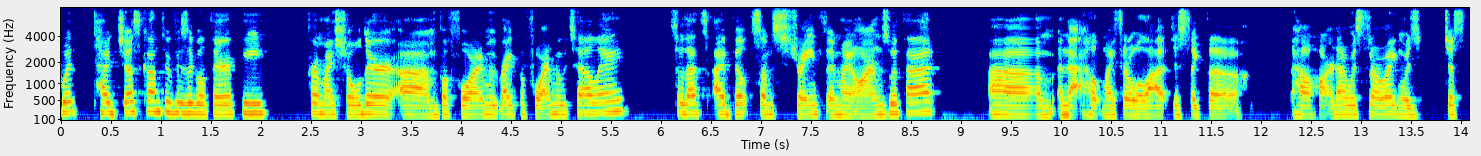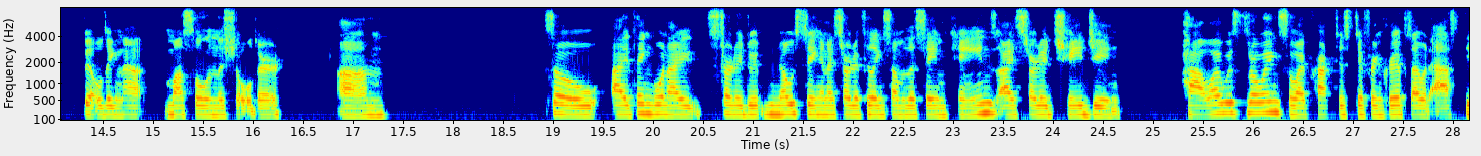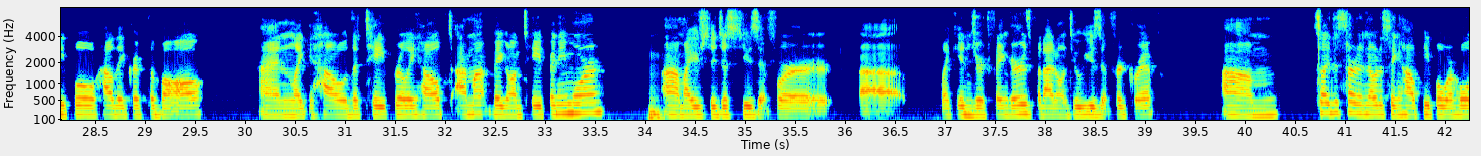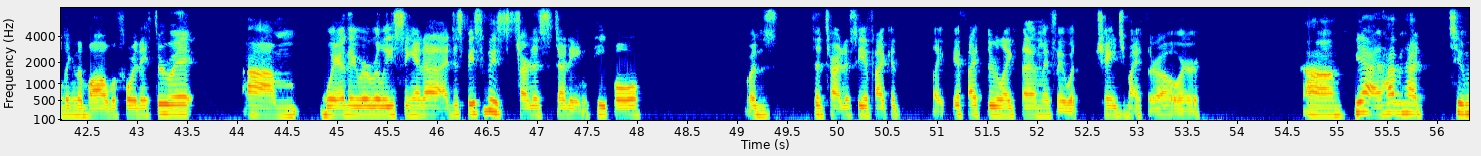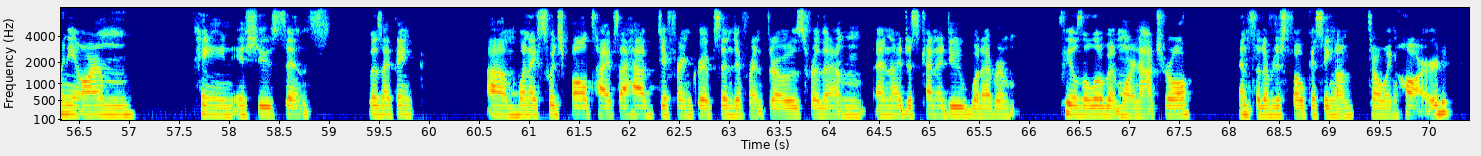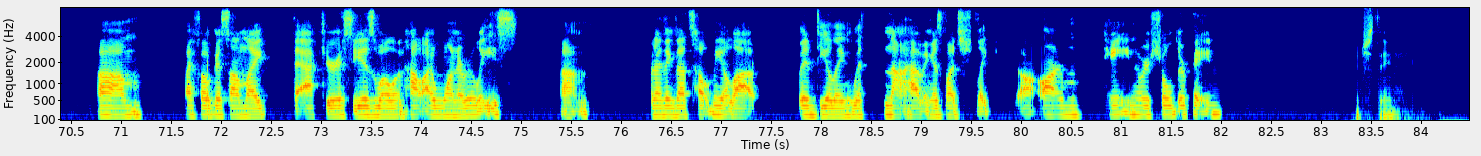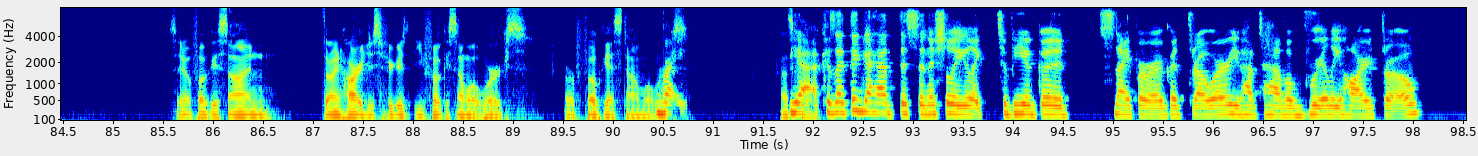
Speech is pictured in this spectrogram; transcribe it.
went had just gone through physical therapy for my shoulder um, before I moved right before I moved to LA. So that's I built some strength in my arms with that, um, and that helped my throw a lot. Just like the how hard I was throwing was just building that muscle in the shoulder. Um, so I think when I started no sting and I started feeling some of the same pains, I started changing how I was throwing. So I practiced different grips. I would ask people how they grip the ball and like how the tape really helped. I'm not big on tape anymore. Hmm. Um, I usually just use it for uh, like injured fingers, but I don't do use it for grip. Um, so I just started noticing how people were holding the ball before they threw it. um, where they were releasing it at. I just basically started studying people was to try to see if I could like if I threw like them, if it would change my throw or um, yeah, I haven't had too many arm pain issues since Was I think um, when I switch ball types, I have different grips and different throws for them, and I just kind of do whatever feels a little bit more natural instead of just focusing on throwing hard. Um, I focus on like the accuracy as well and how I want to release. Um, but I think that's helped me a lot in dealing with not having as much like uh, arm pain or shoulder pain. Interesting. So don't focus on throwing hard. Just figure you focus on what works or focused on what works. Right. That's yeah, because cool. I think I had this initially like to be a good sniper or a good thrower, you have to have a really hard throw,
